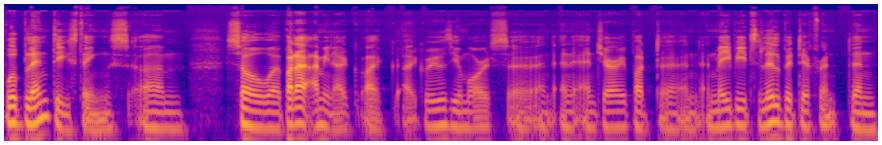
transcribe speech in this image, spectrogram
will blend these things. Um, so, uh, but I, I mean, I, I, I agree with you, Moritz uh, and, and and Jerry. But uh, and and maybe it's a little bit different than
